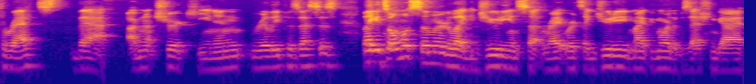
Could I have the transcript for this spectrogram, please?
threats that I'm not sure Keenan really possesses. Like it's almost similar to like Jeudy and Sutton, right? Where it's like Jeudy might be more the possession guy,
